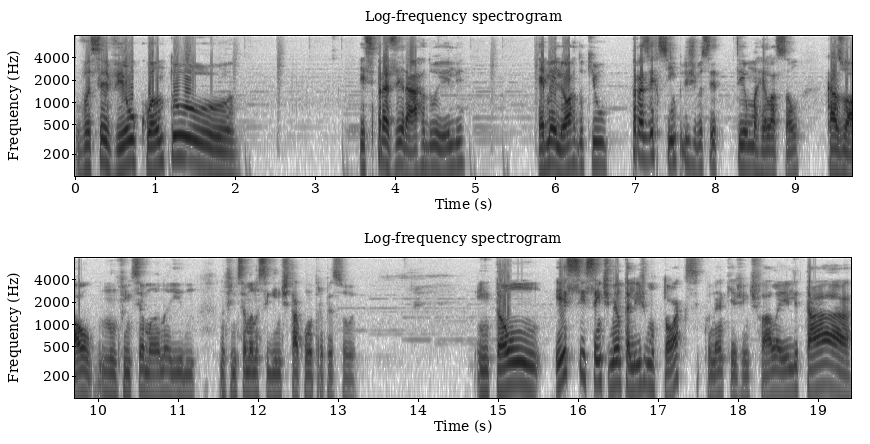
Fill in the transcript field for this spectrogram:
você vê o quanto esse prazer árduo ele é melhor do que o prazer simples de você ter uma relação casual num fim de semana e no fim de semana seguinte estar com outra pessoa. Então, esse sentimentalismo tóxico, né, que a gente fala, ele está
